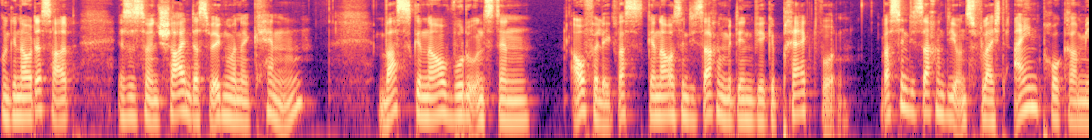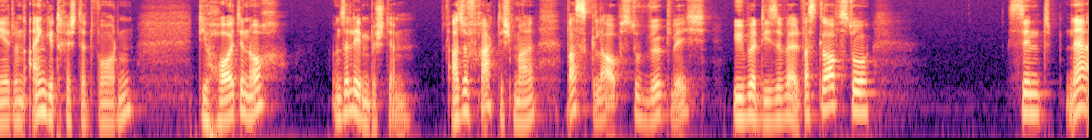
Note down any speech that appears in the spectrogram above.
Und genau deshalb ist es so entscheidend, dass wir irgendwann erkennen, was genau wurde uns denn auferlegt? Was genau sind die Sachen, mit denen wir geprägt wurden? Was sind die Sachen, die uns vielleicht einprogrammiert und eingetrichtert wurden, die heute noch unser Leben bestimmen? Also frag dich mal, was glaubst du wirklich über diese Welt? Was glaubst du, sind, na,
